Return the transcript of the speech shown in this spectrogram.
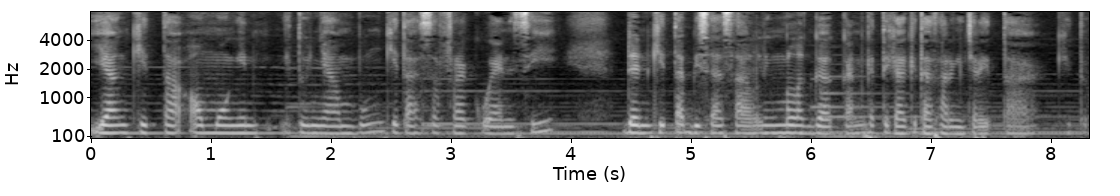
yang kita omongin itu nyambung kita sefrekuensi dan kita bisa saling melegakan ketika kita saling cerita gitu.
